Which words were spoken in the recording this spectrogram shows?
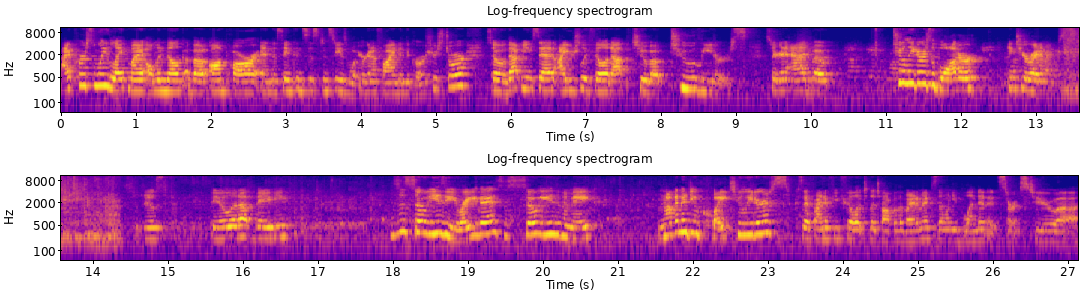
I personally like my almond milk about on par and the same consistency as what you're gonna find in the grocery store. So that being said, I usually fill it up to about two liters. So you're gonna add about two liters of water into your Vitamix. So just fill it up, baby. This is so easy, right you guys? Is so easy to make. I'm not gonna do quite two liters because I find if you fill it to the top of the Vitamix, then when you blend it, it starts to uh,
